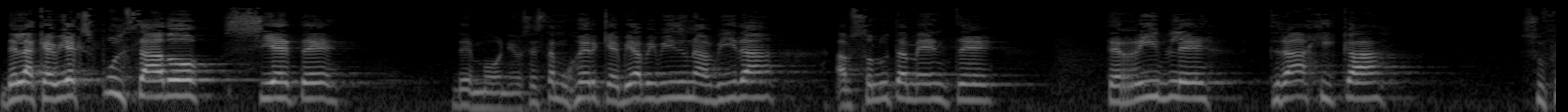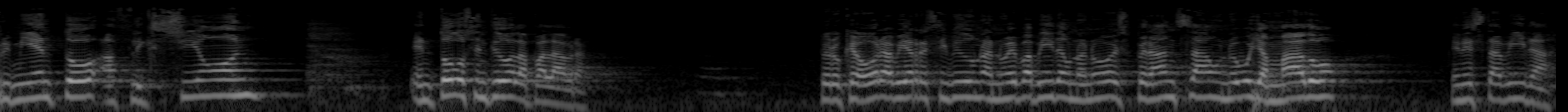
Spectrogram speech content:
de la que había expulsado siete demonios. Esta mujer que había vivido una vida absolutamente terrible, trágica, sufrimiento, aflicción, en todo sentido de la palabra. Pero que ahora había recibido una nueva vida, una nueva esperanza, un nuevo llamado en esta vida.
